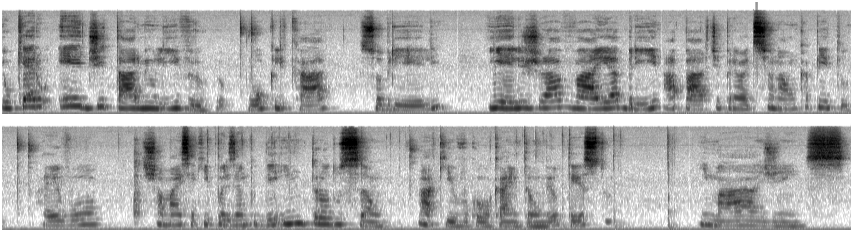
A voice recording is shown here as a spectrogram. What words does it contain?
Eu quero editar meu livro. Eu vou clicar sobre ele e ele já vai abrir a parte para eu adicionar um capítulo. Aí eu vou chamar isso aqui, por exemplo, de introdução. Aqui eu vou colocar então o meu texto imagens,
